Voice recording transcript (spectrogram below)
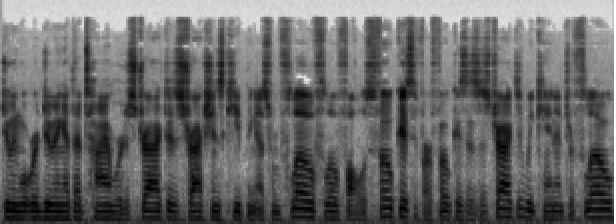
doing what we're doing at that time. We're distracted. Distraction is keeping us from flow. Flow follows focus. If our focus is distracted, we can't enter flow.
